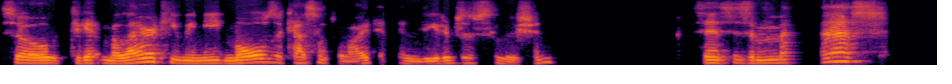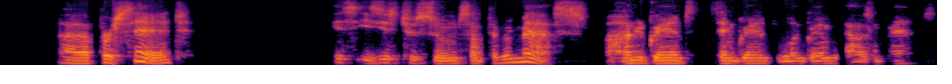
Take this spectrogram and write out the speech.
So to get molarity, we need moles of calcium chloride and liters of solution. Since it's a mass uh, percent, it's easiest to assume some type of mass. 100 grams, 10 grams, 1 gram, 1,000 grams.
